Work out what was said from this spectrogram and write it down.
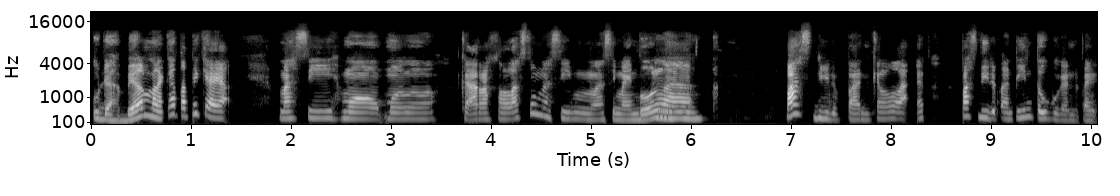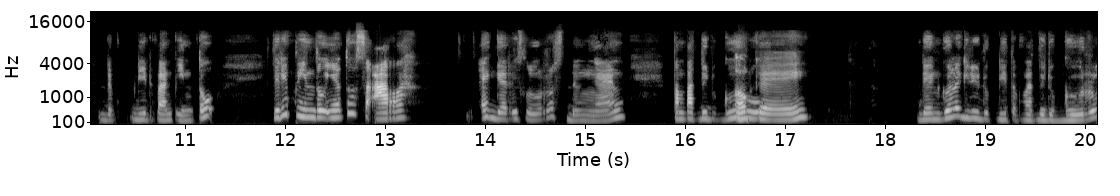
udah bel mereka tapi kayak masih mau mau ke arah kelas tuh masih masih main bola. Hmm. Pas di depan kelas eh, pas di depan pintu bukan depan de, di depan pintu jadi pintunya tuh searah eh garis lurus dengan tempat duduk guru. Oke. Okay. Dan gue lagi duduk di tempat duduk guru,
